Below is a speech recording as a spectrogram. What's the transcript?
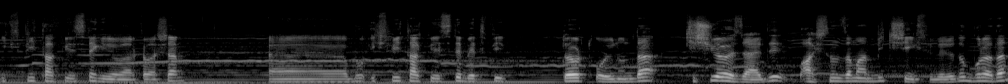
XP takviyesi de geliyor arkadaşlar. Ee, bu XP takviyesi de Battlefield 4 oyununda kişiye özeldi. Açtığınız zaman bir kişi XP veriyordu. Burada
